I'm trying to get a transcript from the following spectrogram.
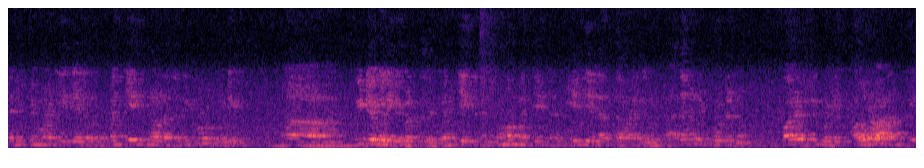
ತನಿಖೆ ಮಾಡಿ ಪಂಚಾಯತ್ನವರು ಪಂಚಾಯತ್ನವರ ರಿಪೋರ್ಟ್ ಕೊಡಿ. ವಿಡಿಯೋಗಳಿಗೆ ಬರ್ತದೆ, ಪಂಚಾಯತ್ನಲ್ಲಿ, ನಮ್ಮ ಪಂಚಾಯತ್ನಲ್ಲಿ ಎಲ್ಲೆಲ್ಲ ಅಂತ ಮರಗಳಿಲ್ಲ ಅದನ್ನು ರಿಪೋರ್ಟನ್ನು ಫಾರೆಸ್ಟ್ ಕೊಡಿ. ಅವರು ಅದಕ್ಕೆ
